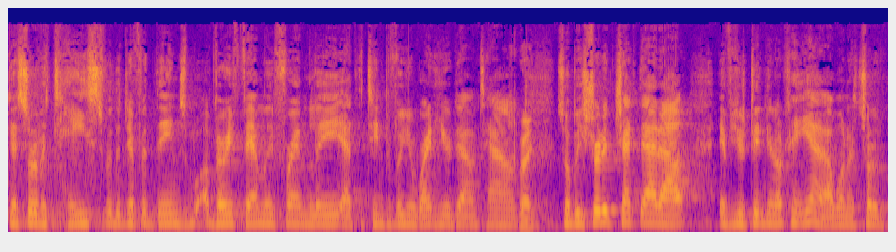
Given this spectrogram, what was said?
There's sort of a taste for the different things, very family friendly at the Ting Pavilion right here downtown. Right. So be sure to check that out if you're thinking, okay, yeah, I want to sort of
